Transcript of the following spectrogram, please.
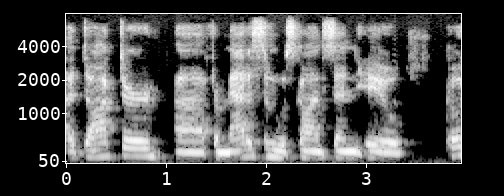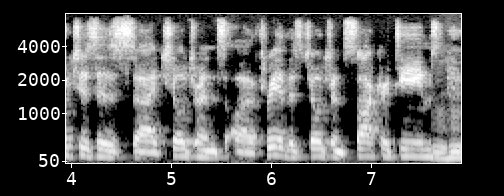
a doctor uh, from Madison, Wisconsin, who coaches his uh, children's, uh, three of his children's soccer teams, mm-hmm.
